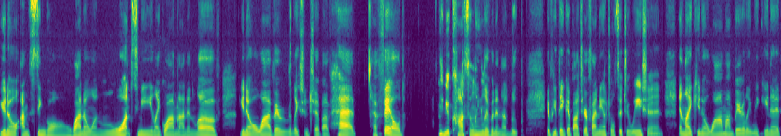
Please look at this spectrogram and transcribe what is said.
you know, I'm single, why no one wants me, like why I'm not in love, you know, why every relationship I've had have failed and you're constantly living in that loop. If you think about your financial situation and like, you know, why am I barely making it?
